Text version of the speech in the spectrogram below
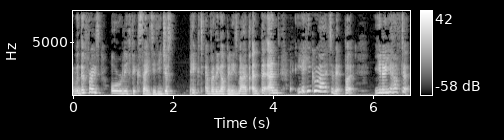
with the phrase orally fixated. He just picked everything up in his mouth, and and he he grew out of it. But you know, you have to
